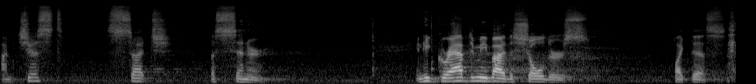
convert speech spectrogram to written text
I'm just such a sinner. And he grabbed me by the shoulders like this.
